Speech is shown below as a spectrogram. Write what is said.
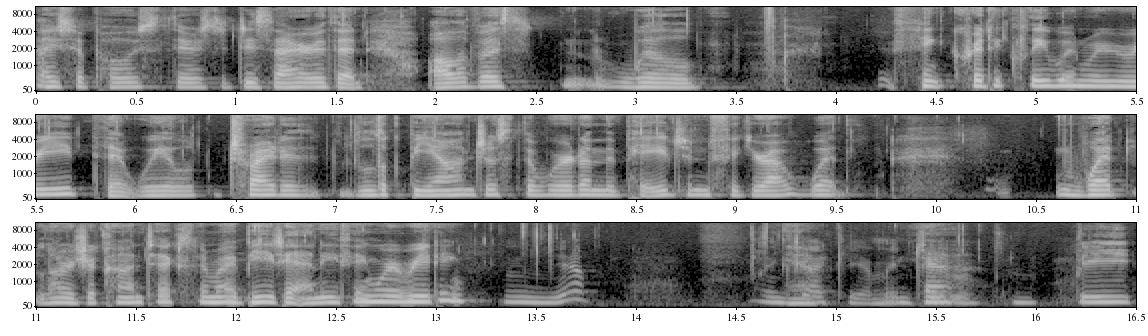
I suppose there's a desire that all of us will think critically when we read, that we'll try to look beyond just the word on the page and figure out what what larger context there might be to anything we're reading. Mm, yeah, exactly. Yeah. I mean, to yeah. be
